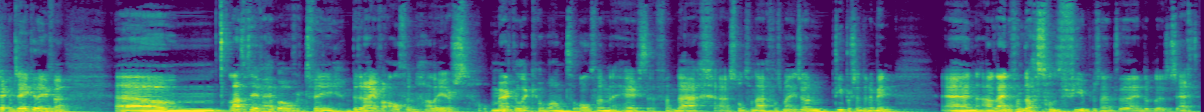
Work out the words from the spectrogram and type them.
check hem zeker even. Um, laten we het even hebben over twee bedrijven. Alphen allereerst. Opmerkelijk, want Alphen heeft vandaag, uh, stond vandaag volgens mij zo'n 10% in de min. En aan het einde van de dag stond het 4% eh, in de plus. Dus echt,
